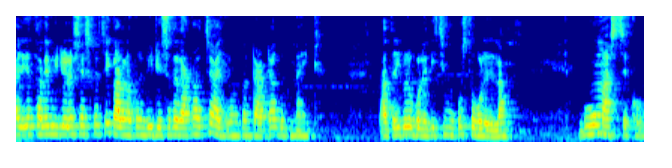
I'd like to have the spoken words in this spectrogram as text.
আজকে তাহলে ভিডিওটা শেষ করছি, কাল নতুন ভিডিওর সাথে দেখা হচ্ছে আজকের মতন টাটা গুড নাইট তাড়াতাড়ি করে বলে দিচ্ছি, মুখস্থ বলে দিলাম। ঘুম আসছে খুব।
